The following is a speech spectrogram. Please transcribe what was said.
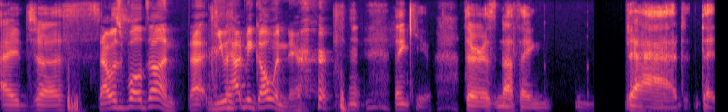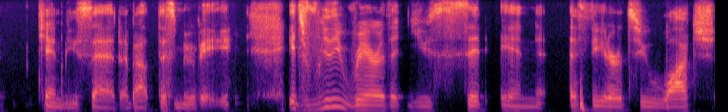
I just. That was well done. That you had me going there. Thank you. There is nothing bad that can be said about this movie. It's really rare that you sit in a theater to watch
